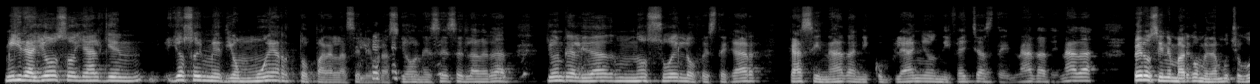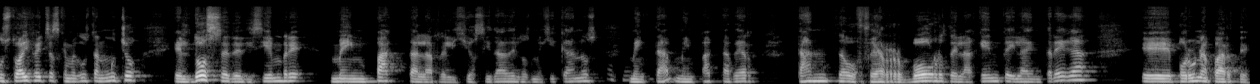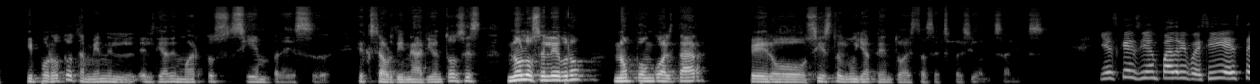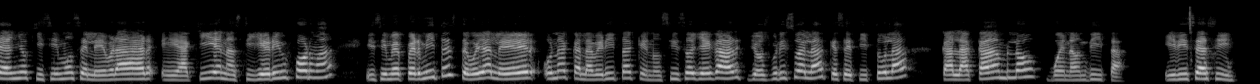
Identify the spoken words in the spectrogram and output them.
Mira, yo soy alguien, yo soy medio muerto para las celebraciones, esa es la verdad. Yo en realidad no suelo festejar casi nada, ni cumpleaños, ni fechas de nada, de nada, pero sin embargo me da mucho gusto. Hay fechas que me gustan mucho. El 12 de diciembre me impacta la religiosidad de los mexicanos, me, me impacta ver tanto fervor de la gente y la entrega, eh, por una parte, y por otro también el, Día de Muertos siempre es extraordinario. Entonces, no lo celebro, no pongo altar, pero sí estoy muy atento a estas expresiones, Alex. Y es que es bien padre, pues sí, este año quisimos celebrar eh, aquí en Astillero Informa. Y si me permites, te voy a leer una calaverita que nos hizo llegar Josh Brizuela, que se titula Calacamblo, buena ondita. Y dice así,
